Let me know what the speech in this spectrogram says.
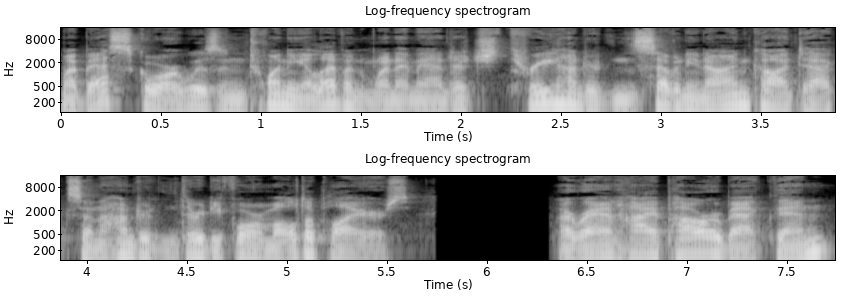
My best score was in 2011 when I managed 379 contacts and 134 multipliers. I ran high power back then,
